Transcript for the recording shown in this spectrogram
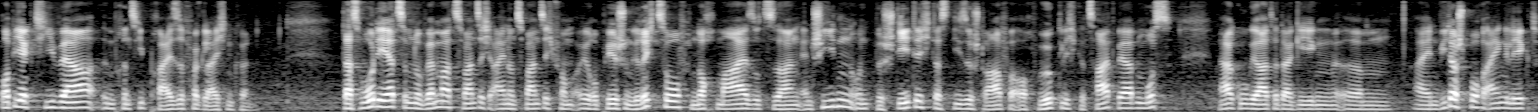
objektiver im Prinzip Preise vergleichen können. Das wurde jetzt im November 2021 vom Europäischen Gerichtshof nochmal sozusagen entschieden und bestätigt, dass diese Strafe auch wirklich gezahlt werden muss. Ja, Google hatte dagegen ähm, einen Widerspruch eingelegt,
